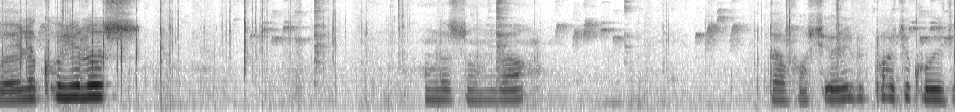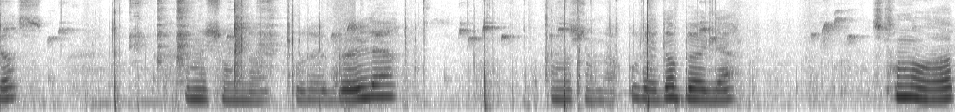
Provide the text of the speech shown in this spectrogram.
böyle koyuyoruz. Ondan sonra bu tarafa şöyle bir parça koyacağız. Ondan sonra buraya böyle. Ondan sonra buraya da böyle. Son olarak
